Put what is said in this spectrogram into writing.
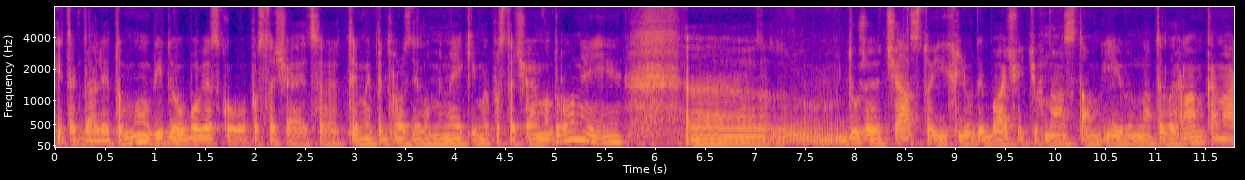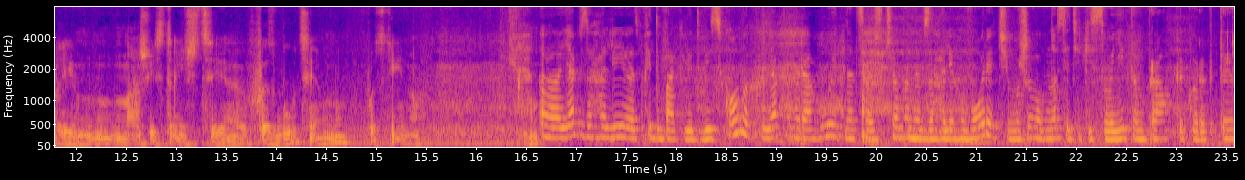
і так далі. Тому відео обов'язково постачається тими підрозділами, на які ми постачаємо дрони, і дуже часто їх люди бачать у нас там і на телеграм-каналі, і в нашій стрічці в Фейсбуці. Ну постійно. Е, Як взагалі фідбек від військових? Як вони реагують на це? Що вони взагалі говорять? Чи можливо вносять якісь свої там правки, корективи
